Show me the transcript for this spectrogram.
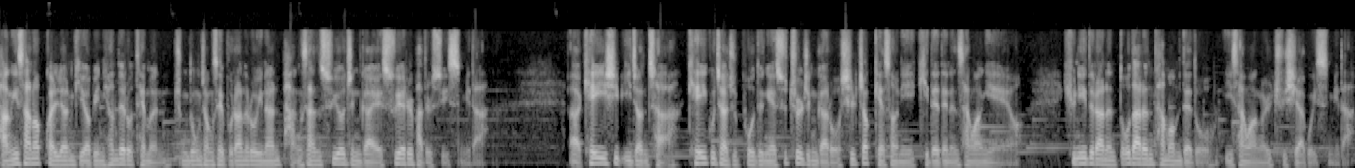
방위산업 관련 기업인 현대로템은 중동 정세 불안으로 인한 방산 수요 증가에 수혜를 받을 수 있습니다. K20 이전차, K9 자주포 등의 수출 증가로 실적 개선이 기대되는 상황이에요. 휴니드라는 또 다른 탐험대도 이 상황을 주시하고 있습니다.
